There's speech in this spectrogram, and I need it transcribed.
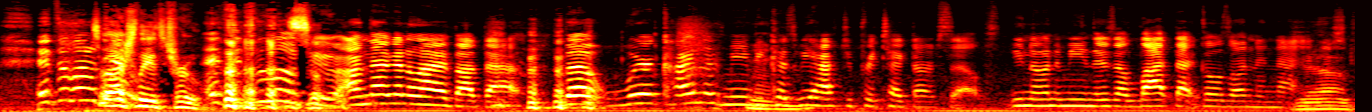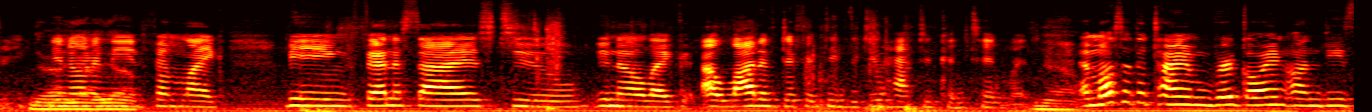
it's a little So true. actually, it's true. It's, it's a little So- true. I'm not gonna lie about that. But we're kind of mean because we have to protect ourselves. You know what I mean? There's a lot that goes on in that Yeah. industry. Yeah, you know yeah, what I mean? From like being fantasized to you know like a lot of different things that you have to contend with. Yeah. And most of the time, we're going on these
